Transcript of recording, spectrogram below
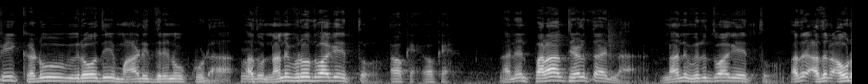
ಪಿ ಕಡು ವಿರೋಧಿ ಮಾಡಿದ್ರೇನೂ ಕೂಡ ಅದು ನನ್ನ ವಿರೋಧವಾಗೇ ಇತ್ತು. ಓಕೆ ಓಕೆ ನಾನೇನು ಪರ ಅಂತ ಹೇಳ್ತಾ ಇಲ್ಲ. ನನ್ನ ವಿರುದ್ಧವಾಗೇ ಇತ್ತು. ಆದರೆ ಅದ್ರ ಅವ್ರ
